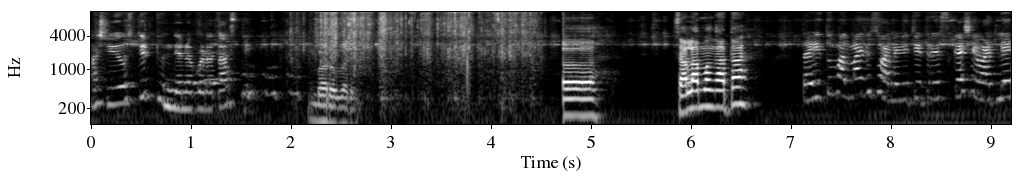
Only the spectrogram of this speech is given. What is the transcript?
अशी व्यवस्थित ठेवून देणं पडत असते. बरोबर आहे. अं, चला मग आता. तरी तुम्हाला माझे स्वामिनीचे ड्रेस कसे वाटले?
